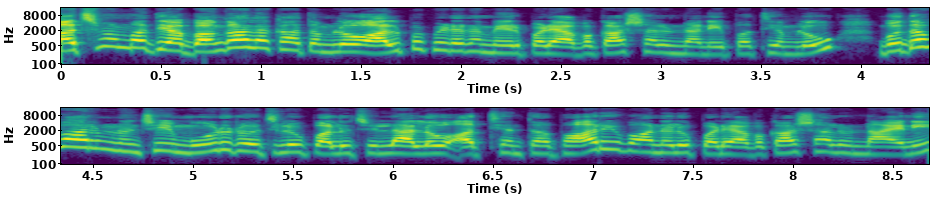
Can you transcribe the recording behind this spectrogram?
పశ్చిమ మధ్య బంగాళాఖాతంలో అల్పపీడనం ఏర్పడే అవకాశాలున్న నేపథ్యంలో బుధవారం నుంచి మూడు రోజులు పలు జిల్లాల్లో అత్యంత భారీ వానలు పడే అవకాశాలున్నాయని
